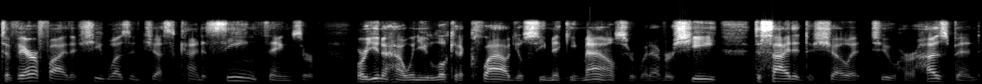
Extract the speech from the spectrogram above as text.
to verify that she wasn't just kind of seeing things or or you know how when you look at a cloud you'll see Mickey Mouse or whatever. She decided to show it to her husband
